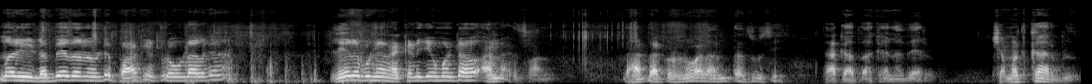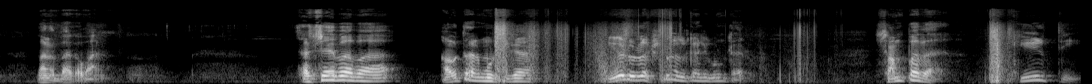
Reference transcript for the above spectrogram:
మరి డబ్బు ఏదైనా ఉంటే పాకెట్లో ఉండాలిగా. లేనప్పుడు నేను ఎక్కడ నుంచి అన్నాడు స్వామి. దాంతో అక్కడ ఉన్న వాళ్ళంతా చూసి పాకా పాకా నవ్వారు. చమత్కారుడు మన భగవాన్. సత్యబాబా అవతారమూర్తిగా ఏడు లక్షణాలు కలిగి ఉంటారు. సంపద కీర్తి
